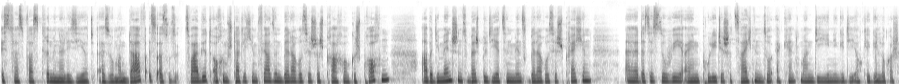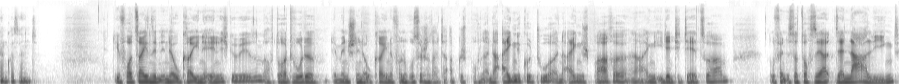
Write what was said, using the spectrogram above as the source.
ist was fast kriminalisiert. Also man darf es, also zwar wird auch im staatlichen Fernsehen belarussische Sprache auch gesprochen, aber die Menschen zum Beispiel, die jetzt in Minsk Belarusisch sprechen, das ist so wie ein politisches Zeichen. So erkennt man diejenigen, die auch gegen Lukaschenko sind. Die Vorzeichen sind in der Ukraine ähnlich gewesen. Auch dort wurde den Menschen in der Ukraine von russischer Seite abgesprochen, eine eigene Kultur, eine eigene Sprache, eine eigene Identität zu haben. Insofern ist das doch sehr, sehr naheliegend,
